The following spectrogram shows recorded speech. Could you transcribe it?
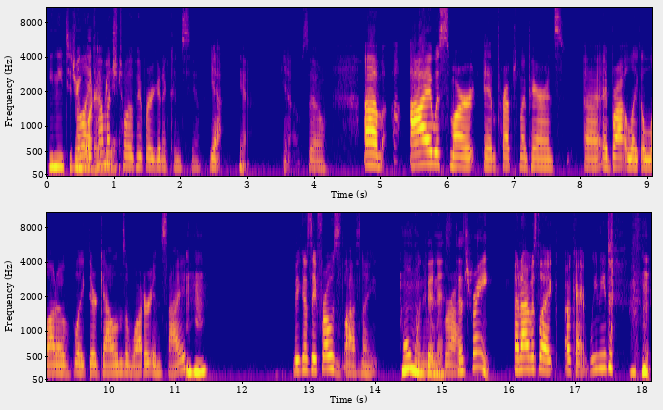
You need to drink like, water. how much day. toilet paper are you going to consume? Yeah, Yeah. yeah. So, um, I was smart and prepped my parents. Uh, I brought like a lot of like their gallons of water inside Mhm. because they froze last night. Oh my they were in the goodness. That's right. And I was like, okay, we need to.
